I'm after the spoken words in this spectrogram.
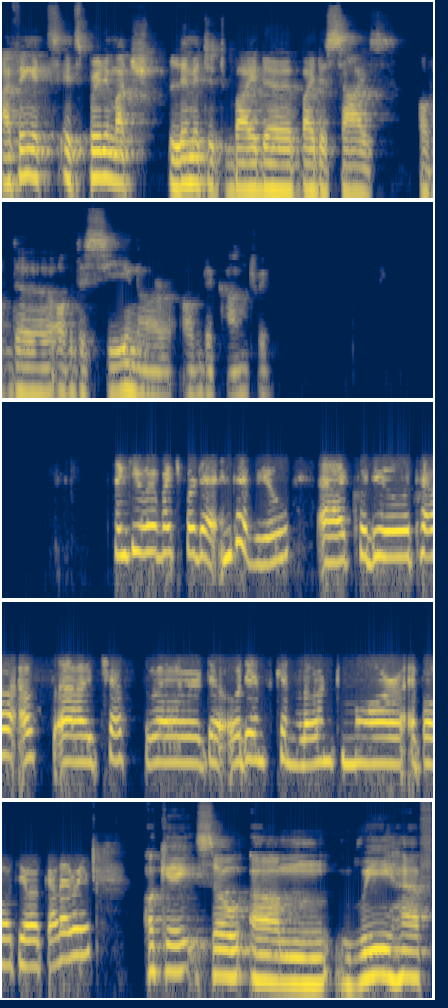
I think it's it's pretty much limited by the by the size of the of the scene or of the country. Thank you very much for the interview. Uh, could you tell us uh, just where the audience can learn more about your gallery? Okay, so um, we have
